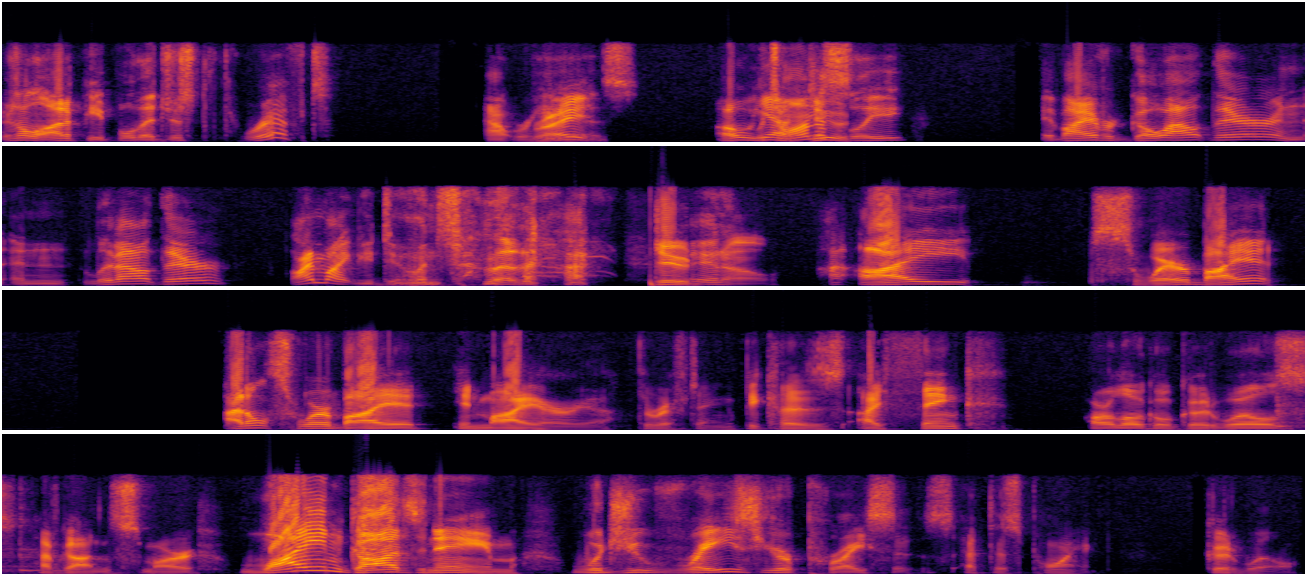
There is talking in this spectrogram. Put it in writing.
there's a lot of people that just thrift out where Right. he is oh which yeah, dude. honestly if i ever go out there and, and live out there i might be doing some of that dude. you know I swear by it. I don't swear by it in my area, thrifting, because I think our local Goodwills have gotten smart. Why in God's name would you raise your prices at this point, Goodwill?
